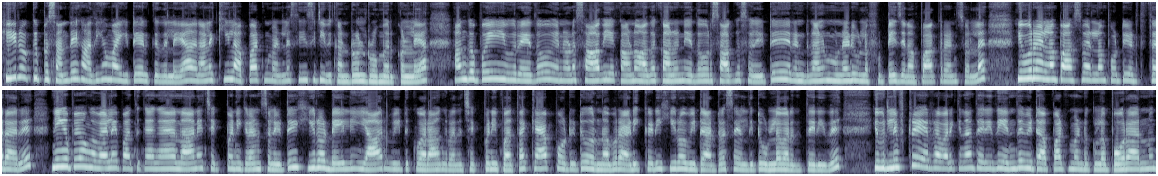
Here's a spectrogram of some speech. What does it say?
ஹீரோக்கு இப்போ சந்தேகம் அதிகமாகிட்டே இருக்குது இல்லையா? அதனால் கீழே அப்பார்ட்மெண்ட்டில் சிசிடிவி கண்ட்ரோல் ரூம் இருக்கும் இல்லையா? அங்கே போய் இவர் ஏதோ என்னோட சாவியை காணும் அதை காணும்னு ஏதோ ஒரு சாக்கு சொல்லிட்டு ரெண்டு நாள் முன்னாடி உள்ள ஃபுட்டேஜை நான் பார்க்குறேன்னு சொல்ல இவரும் எல்லாம் பாஸ்வேர்ட்லாம் போட்டு எடுத்து தராரு. நீங்கள் போய் உங்கள் வேலையை பார்த்துக்கங்க நானே செக் பண்ணிக்கிறேன்னு சொல்லிட்டு ஹீரோ டெய்லி யார் வீட்டுக்கு வராங்கிறத செக் பண்ணி பார்த்தா கேப் போட்டுட்டு ஒரு நபர் அடிக்கடி ஹீரோ வீட்டு அட்ரஸ் எழுதிட்டு உள்ளே வர்றது தெரியுது. இவர் லிஃப்ட் ஏறுற வரைக்கும் தான் தெரியுது எந்த வீட்டு அப்பார்ட்மெண்ட்டுக்குள்ளே போகிறாருன்னு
